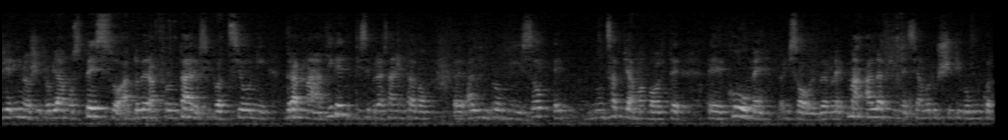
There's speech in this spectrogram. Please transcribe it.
Pierino ci troviamo spesso a dover affrontare situazioni drammatiche che ti si presentano eh, all'improvviso e non sappiamo a volte eh, come risolverle, ma alla fine siamo riusciti comunque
